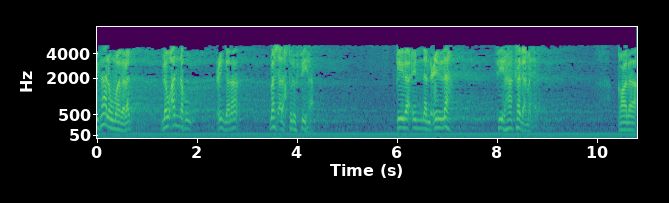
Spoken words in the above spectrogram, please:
مثاله مثلا لو أنه عندنا مسألة اختلف فيها. قيل إن العلة فيها كذا مثلا. قال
